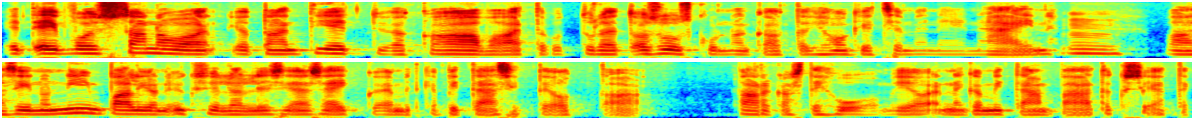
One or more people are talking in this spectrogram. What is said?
että ei voi sanoa jotain tiettyä kaavaa, että kun tulet osuuskunnan kautta johonkin, että se menee näin, mm. vaan siinä on niin paljon yksilöllisiä seikkoja, mitkä pitää sitten ottaa tarkasti huomioon ennen kuin mitään päätöksiä te-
